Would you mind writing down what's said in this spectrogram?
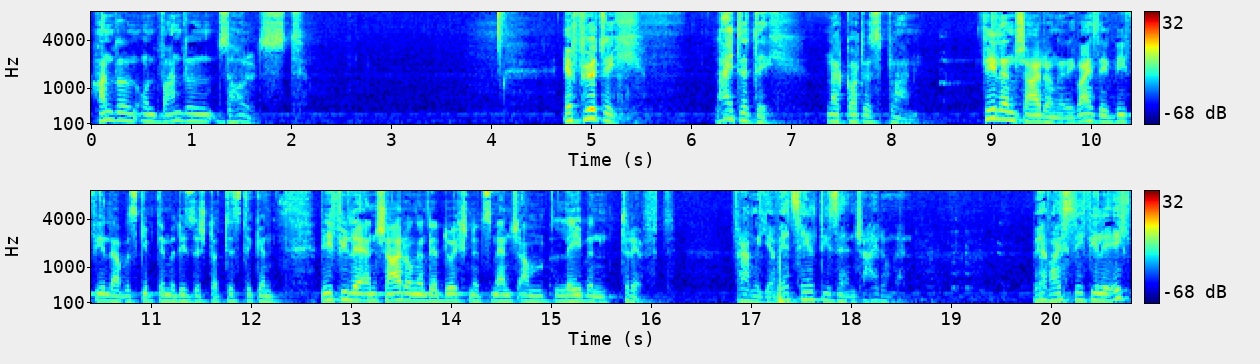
handeln und wandeln sollst. Er führt dich, leitet dich nach Gottes Plan. Viele Entscheidungen, ich weiß nicht wie viele, aber es gibt immer diese Statistiken, wie viele Entscheidungen der Durchschnittsmensch am Leben trifft. Fragen mich, ja, wer zählt diese Entscheidungen? Wer weiß, wie viele ich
